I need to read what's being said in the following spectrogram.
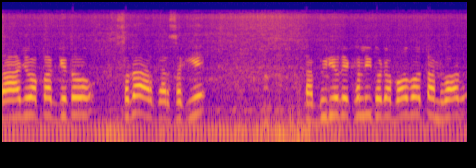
ਤਾਂ ਜੋ ਆਪਾਂ ਅੱਗੇ ਤੋਂ ਸੁਧਾਰ ਕਰ ਸਕੀਏ। ਤਾਂ ਵੀਡੀਓ ਦੇਖਣ ਲਈ ਤੁਹਾਡਾ ਬਹੁਤ ਬਹੁਤ ਧੰਨਵਾਦ।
